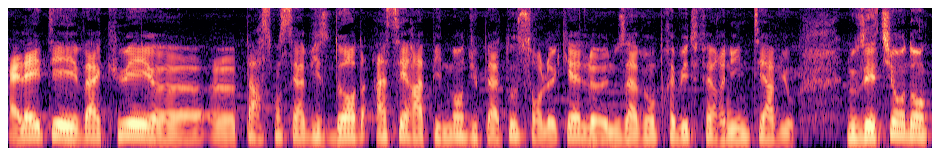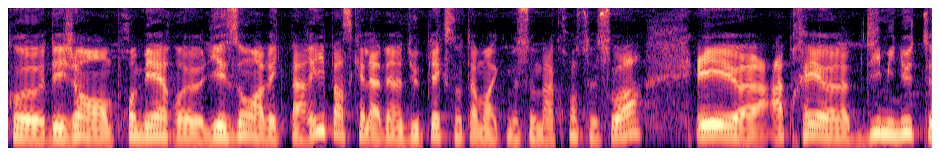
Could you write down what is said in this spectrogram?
elle a été évacuée euh, euh, par son service d'ordre assez rapidement du plateau sur lequel nous avions prévu de faire une interview. Nous étions donc déjà en première liaison avec Paris parce qu'elle avait un duplex notamment avec M. Macron ce soir. Et après dix minutes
